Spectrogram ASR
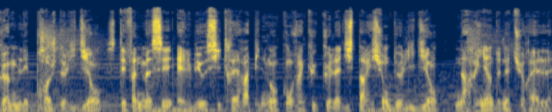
Comme les proches de Lydian, Stéphane Massé est lui aussi très rapidement convaincu que la disparition de Lydian n'a rien de naturel.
